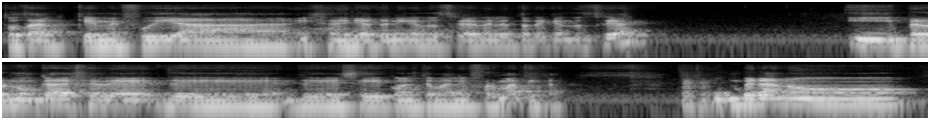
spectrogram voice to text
total, que me fui a ingeniería técnica industrial en electrónica industrial y, pero nunca dejé de, de, seguir con el tema de la informática. Un verano,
